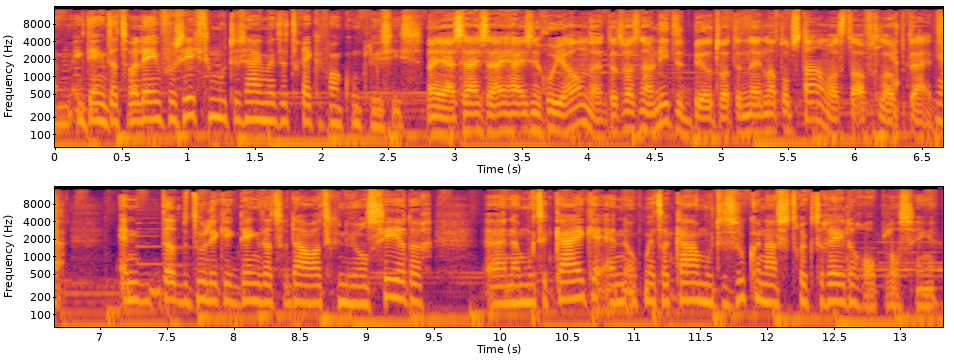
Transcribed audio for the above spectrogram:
Um, ik denk dat we alleen voorzichtig moeten zijn met het trekken van conclusies. Nou ja, zij zei hij is in goede handen. Dat was nou niet het beeld wat in Nederland ontstaan was de afgelopen tijd. Ja, en dat bedoel ik, ik denk dat we daar wat genuanceerder uh, naar moeten kijken... en ook met elkaar moeten zoeken naar structurele oplossingen.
